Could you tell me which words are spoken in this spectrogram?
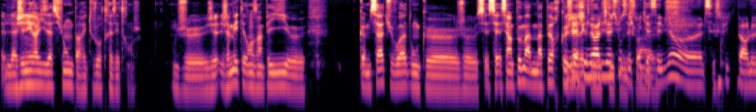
la généralisation me paraît toujours très étrange. Je j'ai jamais été dans un pays comme ça, tu vois. Donc, euh, je, c'est, un peu ma, ma peur que j'ai avec La généralisation s'explique assez bien. Euh, elle s'explique par le.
